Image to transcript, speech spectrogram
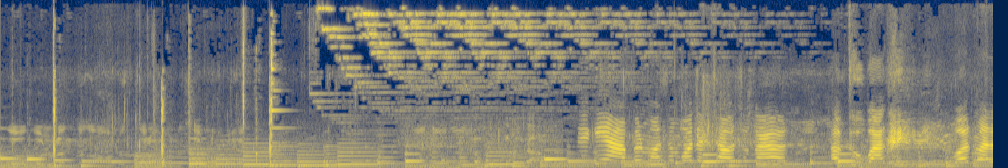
गोकुल नंदगांव बिंदरावन सब हो गया। देखिए यहाँ पर मौसम बहुत अच्छा हो चुका है अब धूप आ गई। बहुत मज़ा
